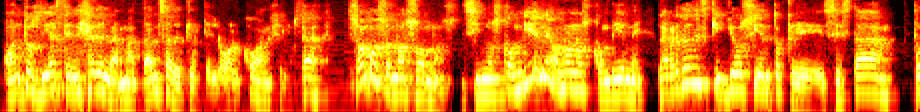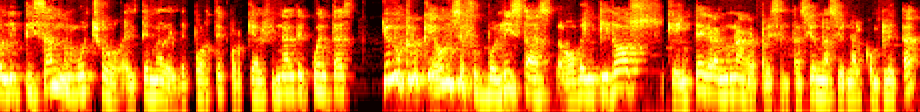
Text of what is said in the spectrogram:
¿Cuántos días tenía de la matanza de Tlatelolco, Ángel? O sea, ¿somos o no somos? Si nos conviene o no nos conviene. La verdad es que yo siento que se está politizando mucho el tema del deporte porque al final de cuentas yo no creo que 11 futbolistas o 22 que integran una representación nacional completa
